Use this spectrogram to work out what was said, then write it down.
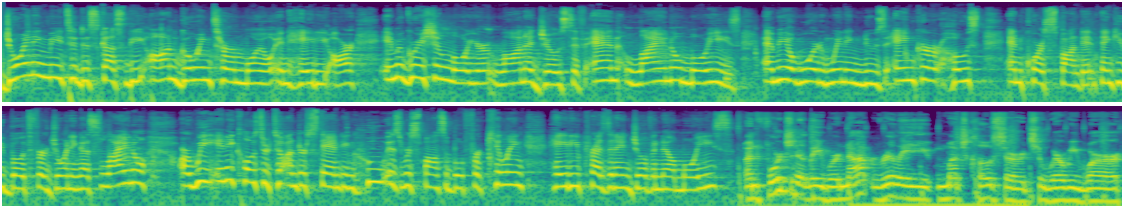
Joining me to discuss the ongoing turmoil in Haiti are immigration lawyer Lana Joseph and Lionel Moise, Emmy Award winning news anchor, host, and correspondent. Thank you both for joining us. Lionel, are we any closer to understanding who is responsible for killing Haiti President Jovenel Moise? Unfortunately, we're not really much closer to where we were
